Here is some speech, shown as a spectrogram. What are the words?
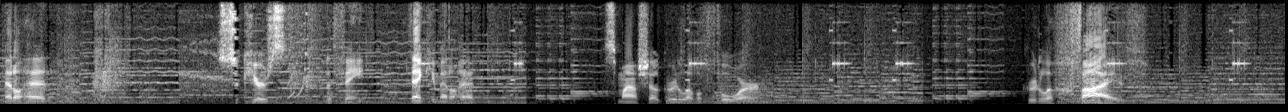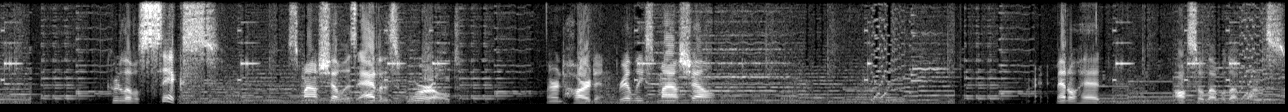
Metalhead secures the faint. Thank you, Metalhead. Smile Shell grew to level 4. Grew to level 5. Grew to level 6. Smile Shell is out of this world. Learned Harden. Really, Smile Shell? Alright, Metalhead also leveled up once.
